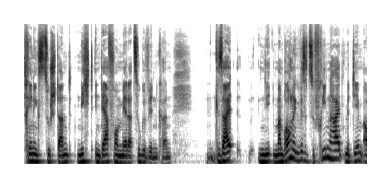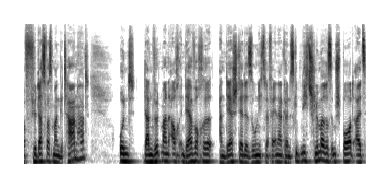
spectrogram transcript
Trainingszustand nicht in der Form mehr dazu gewinnen können sei, man braucht eine gewisse Zufriedenheit mit dem, für das, was man getan hat. Und dann wird man auch in der Woche an der Stelle so nichts mehr verändern können. Es gibt nichts Schlimmeres im Sport als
